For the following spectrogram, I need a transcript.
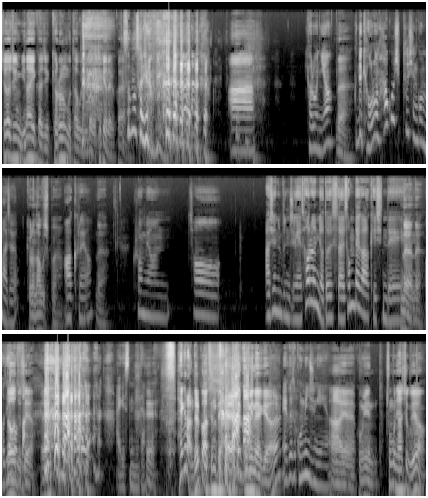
제가 지금 이 나이까지 결혼을 못하고 있는데 어떻게 해야 될까요? 스무 살이라면. 아 결혼이요? 네. 근데 결혼하고 싶으신 건 맞아요? 결혼하고 싶어요. 아 그래요? 네. 그러면 저 아시는 분 중에 38살 선배가 계신데 네, 네. 어디 넣어두세요. 알겠습니다. 예. 예. 해결 안 될 것 같은데, 고민 해결. 네, 그래서 고민 중이에요. 아, 예. 고민 충분히 하시고요.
